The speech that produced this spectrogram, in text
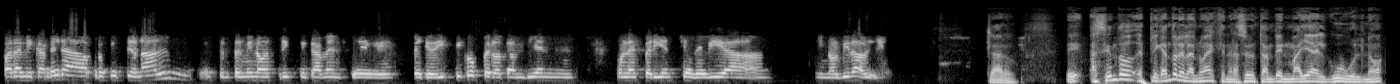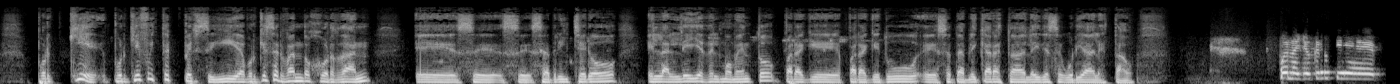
para mi carrera profesional, en términos estrictamente periodísticos, pero también una experiencia de vida inolvidable. Claro. Eh, haciendo, explicándole a las nuevas generaciones también, más allá del Google, ¿no? ¿Por qué? ¿Por qué fuiste perseguida? ¿Por qué Servando Jordán eh, se, atrincheró en las leyes del momento para que, para que tú eh, se te aplicara esta ley de seguridad del Estado? Bueno, yo creo que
